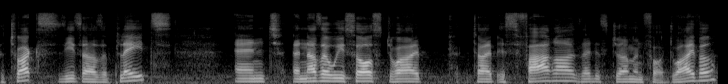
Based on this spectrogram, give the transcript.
uh, trucks. These are the plates. And another resource type, type is Fahrer, that is German for driver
